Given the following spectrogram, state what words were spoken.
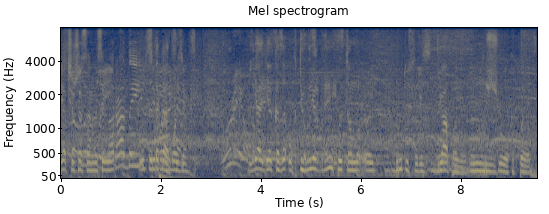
Якщо чесно, не сильно радий. Ну це така. перемозі. Я, я казав, ух ти, як вухо там е, Брутус роздряпало. Ти що, капець.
